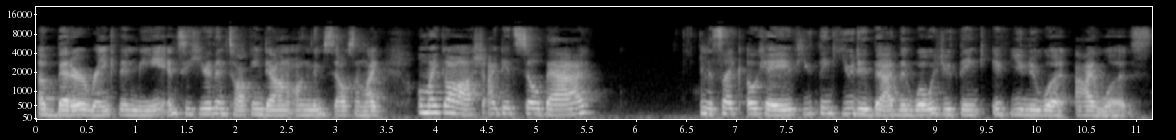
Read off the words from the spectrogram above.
a better rank than me. And to hear them talking down on themselves and like, oh my gosh, I did so bad. And it's like, okay, if you think you did bad, then what would you think if you knew what I was?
